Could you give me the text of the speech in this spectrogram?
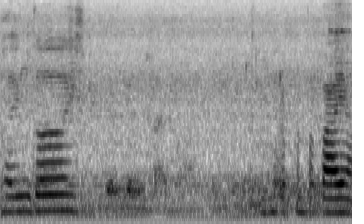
Kain guys. Ang harap ng papaya.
